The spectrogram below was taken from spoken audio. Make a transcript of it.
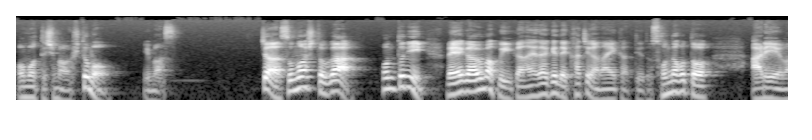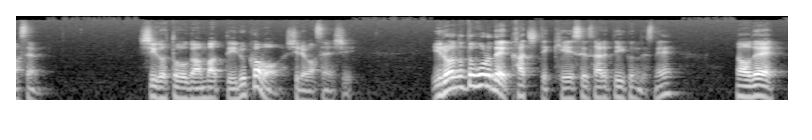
思ってしまう人もいます。じゃあその人が本当に恋愛がうまくいかないだけで価値がないかっていうとそんなことありえません。仕事を頑張っているかもしれませんし、いろんなところで価値って形成されていくんですね。なので、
